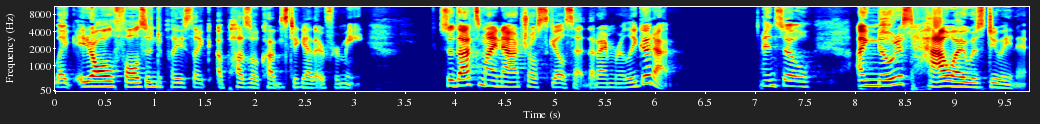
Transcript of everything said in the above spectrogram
like it all falls into place like a puzzle comes together for me. So that's my natural skill set that I'm really good at. And so I noticed how I was doing it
